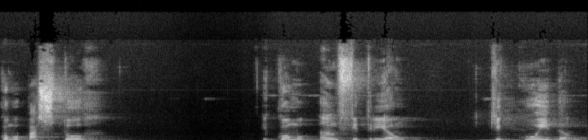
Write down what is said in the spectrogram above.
como pastor e como anfitrião que cuidam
